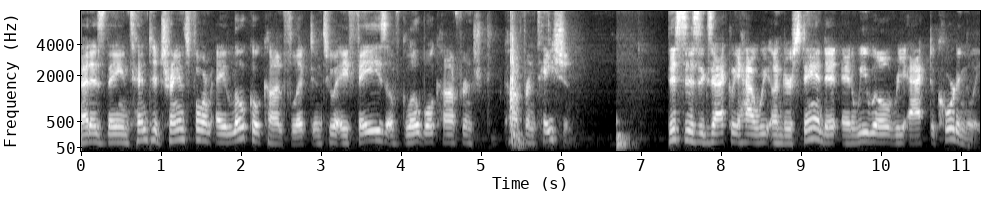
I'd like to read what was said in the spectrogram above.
That is, they intend to transform a local conflict into a phase of global confront confrontation. This is exactly how we understand it, and we will react accordingly.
